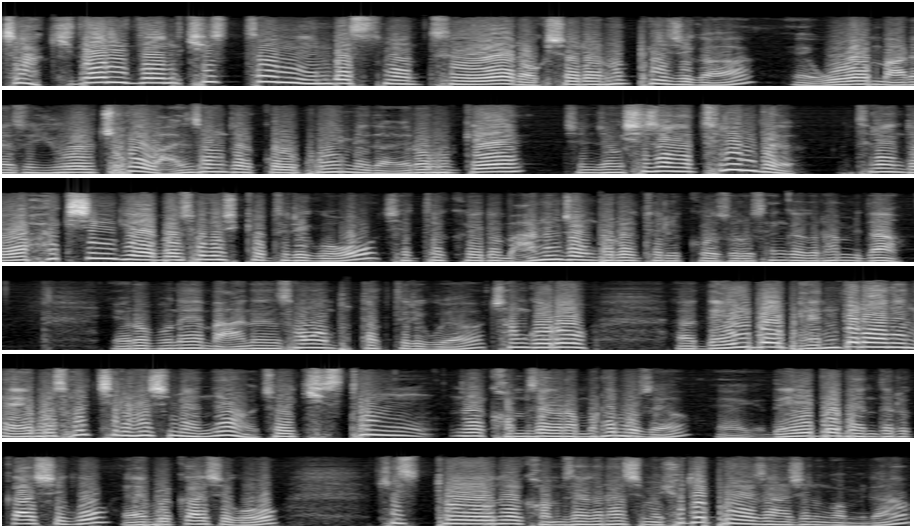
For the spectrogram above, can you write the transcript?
자, 기다리던 키스톤 인베스트먼트의 럭셔리 홈페이지가 5월 예, 말에서 6월 초에 완성될 걸로 보입니다. 여러분께 진정 시장의 트렌드, 트렌드와 핵심 기업을 소개시켜 드리고 재테크에도 많은 정보를 드릴 것으로 생각을 합니다. 여러분의 많은 성원 부탁드리고요. 참고로 아, 네이버 밴드라는 앱을 설치를 하시면요. 저희 키스톤을 검색을 한번 해보세요. 예, 네이버 밴드를 까시고 앱을 까시고 키스톤을 검색을 하시면 휴대폰에서 하시는 겁니다.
